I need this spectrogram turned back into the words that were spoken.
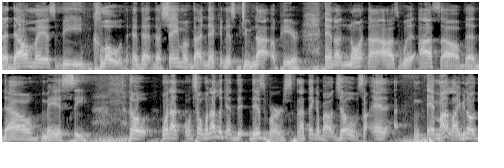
that thou mayest be clothed, and that the shame of thy nakedness do not appear, and anoint thy eyes with eye salve, that thou mayest see. So when I so when I look at thi- this verse and I think about Job, so, and in my life, you know,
